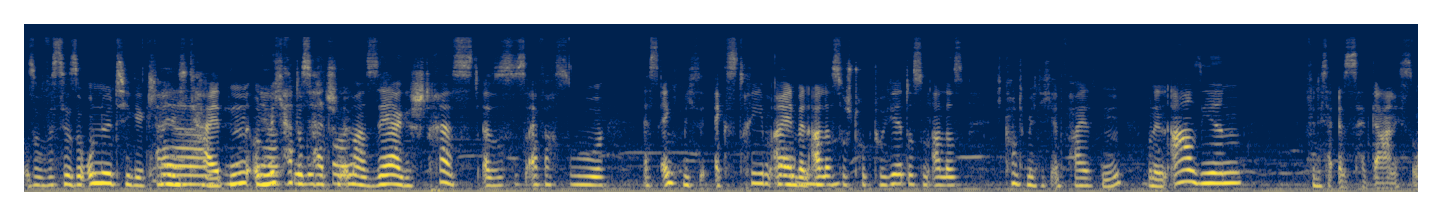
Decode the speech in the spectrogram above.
so wisst ihr, so unnötige Kleinigkeiten. und ja, mich hat das halt schon voll. immer sehr gestresst. Also es ist einfach so, es engt mich extrem ein, wenn Mhm. alles so strukturiert ist und alles, ich konnte mich nicht entfalten. Und in Asien finde ich es ist halt gar nicht so.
